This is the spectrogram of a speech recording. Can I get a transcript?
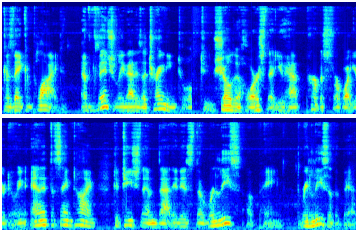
because they complied eventually that is a training tool to show the horse that you have purpose for what you're doing and at the same time to teach them that it is the release of pain the release of the bit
